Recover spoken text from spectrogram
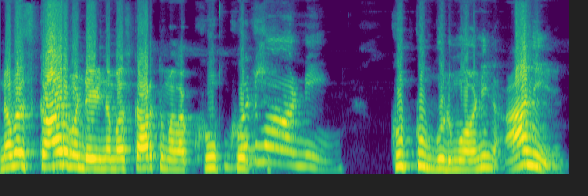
नमस्कार मंडळी नमस्कार. तुम्हाला खूप खूप गुड मॉर्निंग खूप खूप गुड मॉर्निंग आणि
